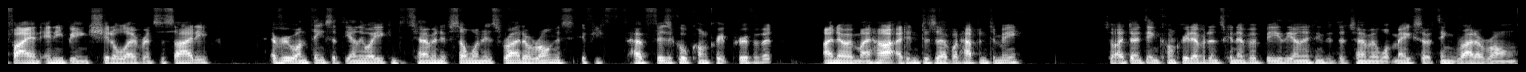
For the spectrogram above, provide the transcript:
FI and any being shit all over in society, everyone thinks that the only way you can determine if someone is right or wrong is if you have physical, concrete proof of it. I know in my heart I didn't deserve what happened to me, so I don't think concrete evidence can ever be the only thing to determine what makes a thing right or wrong.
